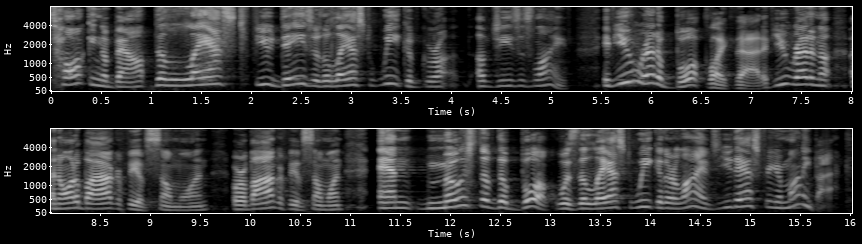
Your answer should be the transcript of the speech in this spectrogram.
talking about the last few days or the last week of, of Jesus' life. If you read a book like that, if you read an, an, autobiography of someone or a biography of someone, and most of the book was the last week of their lives, you'd ask for your money back.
